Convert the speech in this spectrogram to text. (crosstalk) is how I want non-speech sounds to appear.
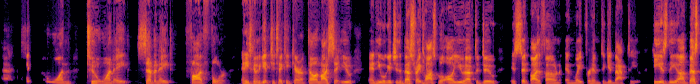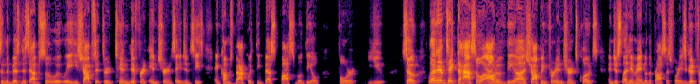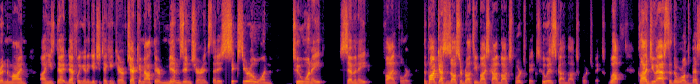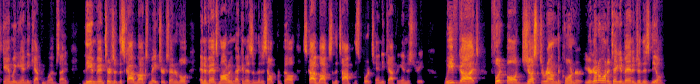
at 601 218 7854 and he's going to get you taken care of. Tell him I sent you and he will get you the best rate possible. All you have to do is sit by the phone and wait for him to get back to you. He is the uh, best in the business, absolutely. He shops it through 10 different insurance agencies and comes back with the best possible deal for you. So let him take the hassle out of the uh, shopping for insurance quotes and just let him handle the process for you. He's a good friend of mine. Uh, he's de- definitely going to get you taken care of. Check him out there, Mims Insurance. That is 601 218 7854. The podcast is also brought to you by Skybox Sports Picks. Who is Skybox Sports Picks? Well, glad you asked. They're the world's best gambling handicapping website. The inventors of the Skybox Matrix Interval, an advanced modeling mechanism that has helped propel Skybox to the top of the sports handicapping industry. We've got football just around the corner. You're going to want to take advantage of this deal.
